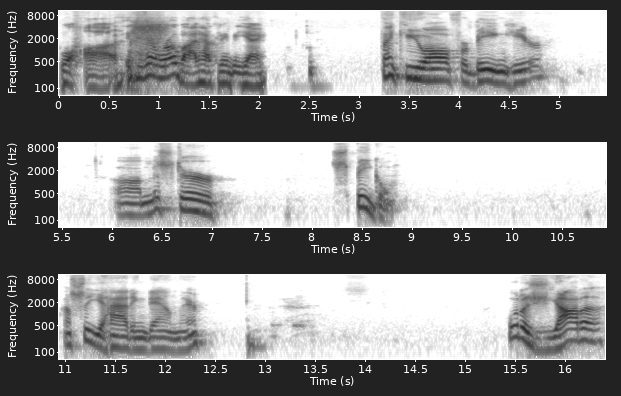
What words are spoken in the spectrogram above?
Well, uh, if he's a robot, how can he be gay? Thank you all for being here. Uh, Mr. Spiegel, I see you hiding down there. What does yada,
